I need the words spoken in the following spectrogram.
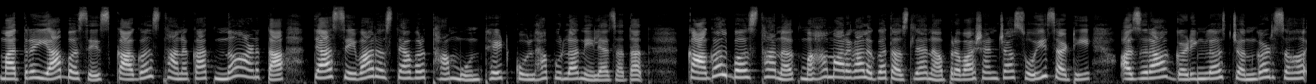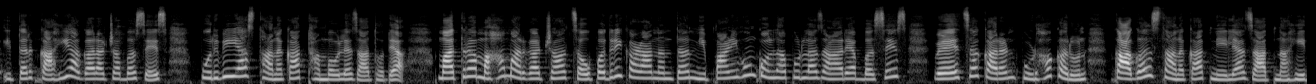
मात्र या बसेस कागल स्थानकात न आणता त्या सेवा रस्त्यावर थांबून थेट कोल्हापूरला नेल्या जातात. कागल बस स्थानक महामार्गालगत असल्यानं प्रवाशांच्या सोयीसाठी आजरा गडिंग्लज चंदगडसह इतर काही आगाराच्या बसेस पूर्वी या स्थानकात थांबवल्या जात होत्या. मात्र महामार्गाच्या चौपदरीकरणानंतर निपाणीहून कोल्हापूरला जाणाऱ्या बसेस वेळेचं कारण पुढं करून कागल स्थानकात नेल्या जात नाहीत.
